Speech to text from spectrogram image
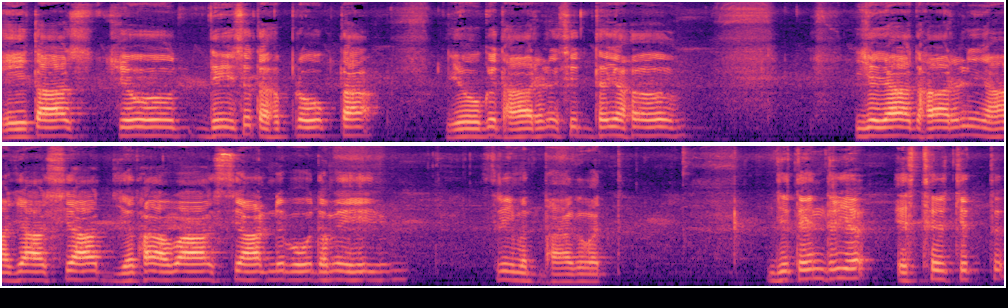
एतास्योद्देशतः प्रोक्ता योगधारणसिद्धयः। यया धारणीया या सैद्यथा वा श्रीमद्भागवत। जितेंद्रिय स्थिर चित्त,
